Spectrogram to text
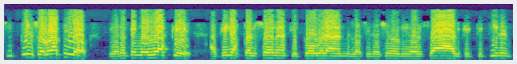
si pienso rápido, digo, no tengo dudas que aquellas personas que cobran la asignación universal, que, que tienen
